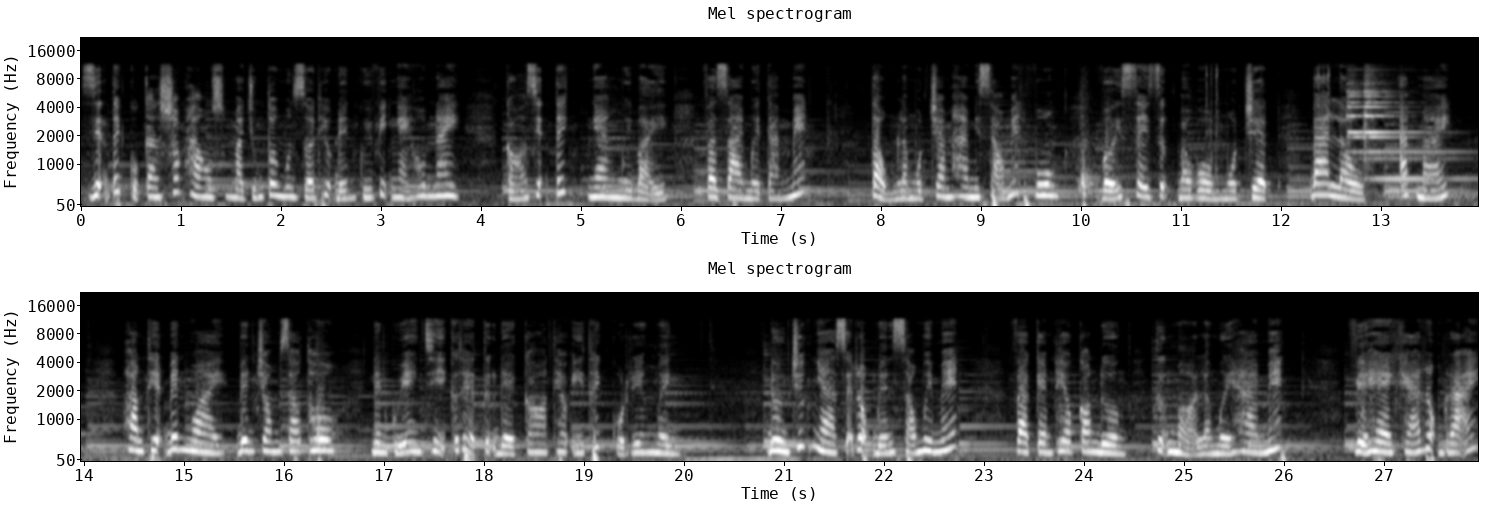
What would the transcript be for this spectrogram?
Diện tích của căn shop house mà chúng tôi muốn giới thiệu đến quý vị ngày hôm nay có diện tích ngang 17 và dài 18 m, tổng là 126 m vuông với xây dựng bao gồm một trệt, 3 lầu, áp mái. Hoàn thiện bên ngoài, bên trong giao thô nên quý anh chị có thể tự đề co theo ý thích của riêng mình. Đường trước nhà sẽ rộng đến 60 m và kèm theo con đường tự mở là 12 m. Vỉa hè khá rộng rãi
